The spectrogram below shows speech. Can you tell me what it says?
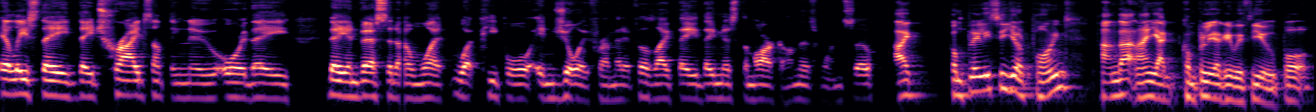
At least they they tried something new or they they invested on what what people enjoy from it. It feels like they they missed the mark on this one. So I completely see your point, Panda, and I completely agree with you. But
